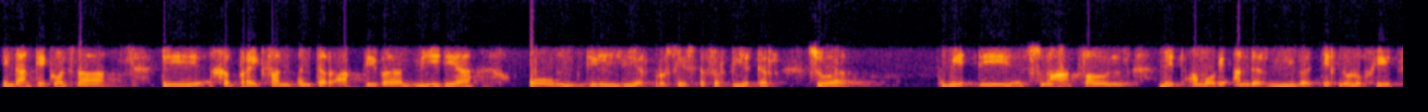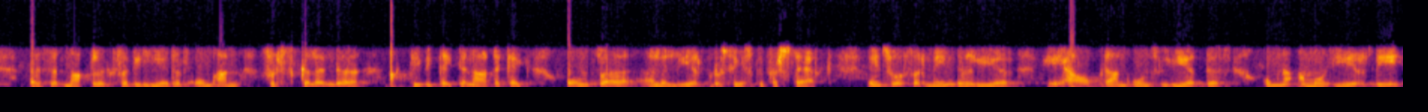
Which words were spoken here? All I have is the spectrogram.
En dan kyk ons na die gebruik van interaktiewe media om die leerproses te verbeter. So met die smartphones, met almal die ander nuwe tegnologie, is dit maklik vir die leerders om aan verskillende aktiwiteite na te kyk om vir hulle leerproses te versterk. En so vermengde leer help dan ons leerders om na almal hierdie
